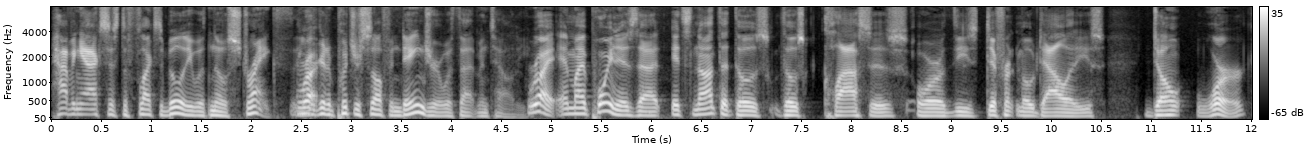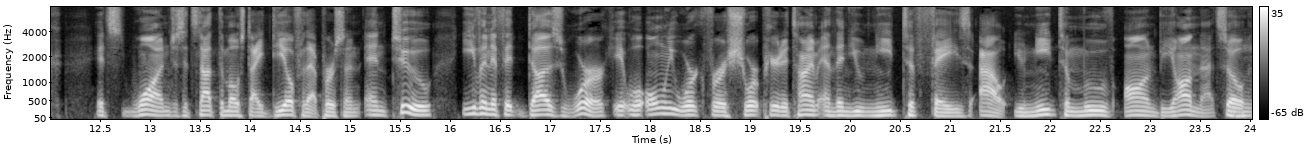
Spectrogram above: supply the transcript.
having access to flexibility with no strength. You're going to put yourself in danger with that mentality. Right. And my point is that it's not that those those classes or these different modalities don't work. It's one, just it's not the most ideal for that person. And two, even if it does work, it will only work for a short period of time and then you need to phase out. You need to move on beyond that. So mm-hmm.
